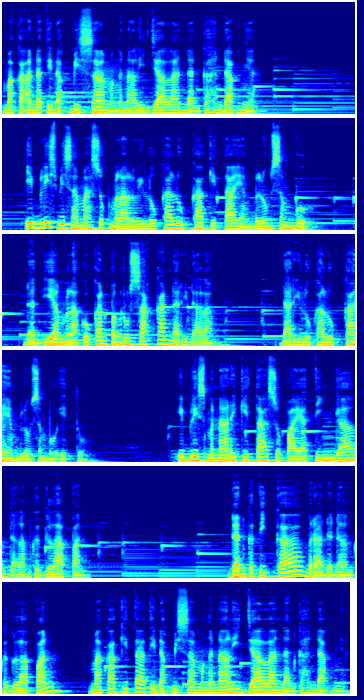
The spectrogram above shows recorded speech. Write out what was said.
maka Anda tidak bisa mengenali jalan dan kehendaknya. Iblis bisa masuk melalui luka-luka kita yang belum sembuh, dan ia melakukan pengrusakan dari dalam, dari luka-luka yang belum sembuh itu. Iblis menarik kita supaya tinggal dalam kegelapan, dan ketika berada dalam kegelapan, maka kita tidak bisa mengenali jalan dan kehendaknya.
